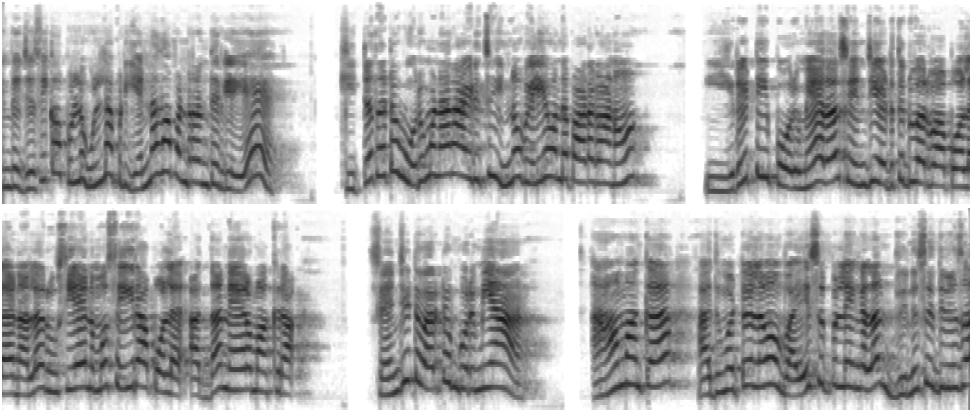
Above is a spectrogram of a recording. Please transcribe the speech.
இந்த ஜெசிகா புள்ள உள்ள அப்படி என்னதான் பண்றான்னு தெரியலையே. கிட்டத்தட்ட ஒரு மணி நேரம் ஆயிடுச்சு இன்னும் வெளியே வந்த பாட காணோம். இருட்டி பொறுமையா ஏதாவது செஞ்சு எடுத்துட்டு வருவா போல நல்லா ருசியா என்னமோ செய்றா போல அதான் நேரமாக்குறா. செஞ்சுட்டு வரட்டும் பொறுமையா. ஆமாக்கா அது மட்டும் இல்லாம வயசு பிள்ளைங்கெல்லாம் தினுசு தினுசா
